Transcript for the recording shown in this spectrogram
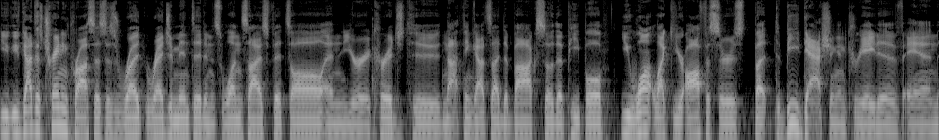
you you've got this training process is re- regimented and it's one size fits all, and you're encouraged to not think outside the box. So the people you want, like your officers, but to be dashing and creative and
